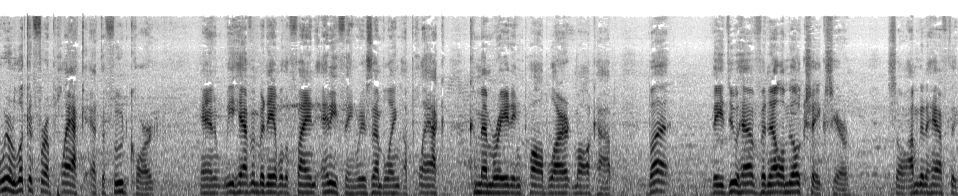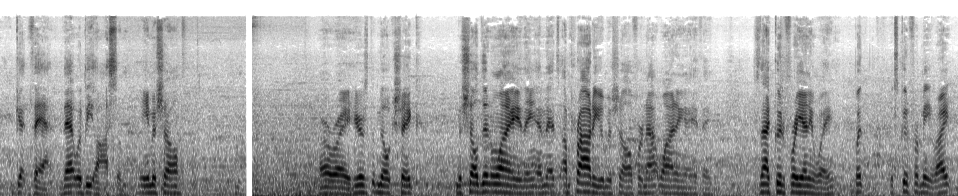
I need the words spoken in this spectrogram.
we were looking for a plaque at the food court, and we haven't been able to find anything resembling a plaque commemorating Paul Blart Mall Cop. But they do have vanilla milkshakes here, so I'm gonna have to get that. That would be awesome. Hey, Michelle. All right, here's the milkshake. Michelle didn't want anything, and I'm proud of you, Michelle, for not wanting anything. It's not good for you anyway, but it's good for me, right?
